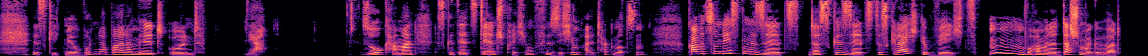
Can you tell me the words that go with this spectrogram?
Es geht mir wunderbar damit und ja, so kann man das Gesetz der Entsprechung für sich im Alltag nutzen. Kommen wir zum nächsten Gesetz, das Gesetz des Gleichgewichts. Hm, wo haben wir da das schon mal gehört?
